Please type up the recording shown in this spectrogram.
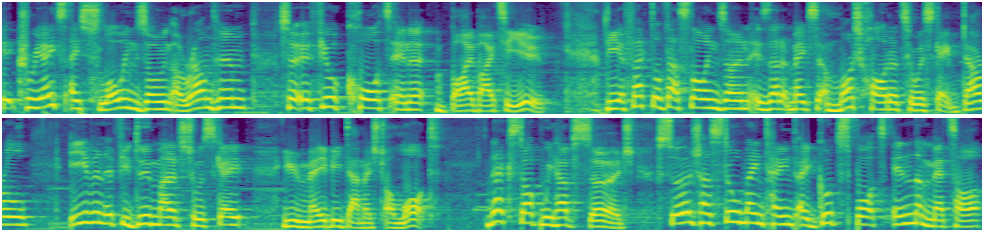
it creates a slowing zone around him, so if you're caught in it, bye bye to you. The effect of that slowing zone is that it makes it much harder to escape Daryl. Even if you do manage to escape, you may be damaged a lot. Next up we have Surge. Surge has still maintained a good spot in the meta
